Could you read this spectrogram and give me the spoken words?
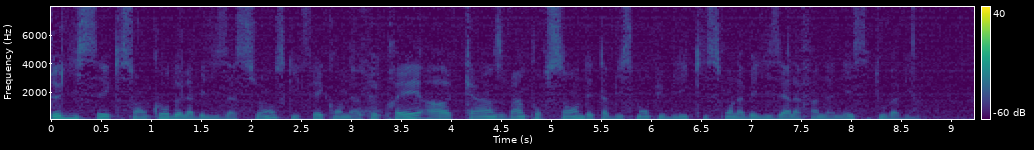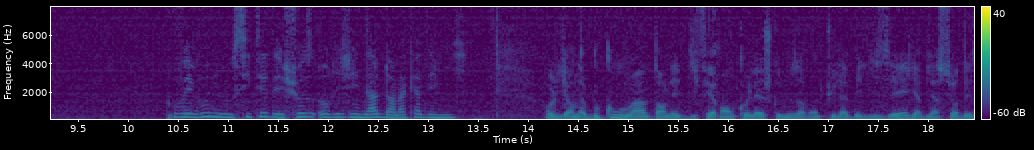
deux lycées qui sont en cours de labellisation, ce qui fait qu'on est à peu près à 15-20% d'établissements publics qui seront labellisés à la fin de l'année si tout va bien. Pouvez-vous nous citer des choses originales dans l'académie? Il y en a beaucoup hein, dans les différents collèges que nous avons pu labelliser. Il y a bien sûr des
